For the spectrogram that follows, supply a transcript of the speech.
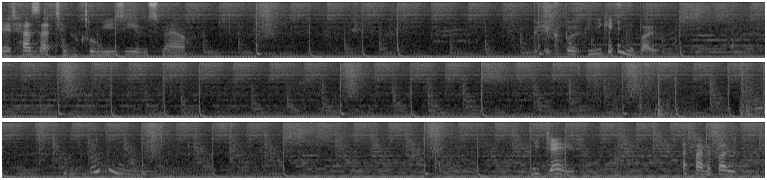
It has that typical museum smell. Big boat. Can you get in the boat? Ooh. Hey Jade, I found a boat.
